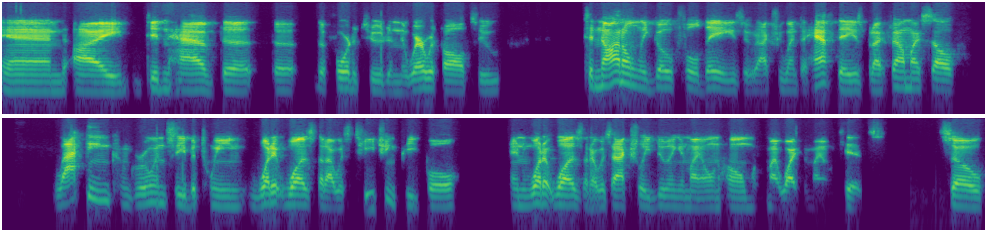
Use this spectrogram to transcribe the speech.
and I didn't have the, the the fortitude and the wherewithal to to not only go full days. It actually went to half days, but I found myself lacking congruency between what it was that I was teaching people and what it was that I was actually doing in my own home with my wife and my own kids. So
